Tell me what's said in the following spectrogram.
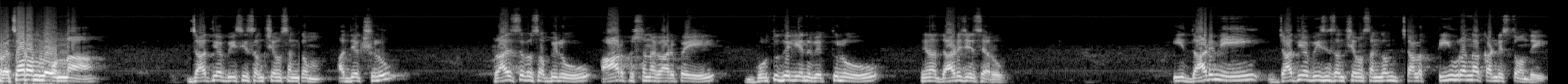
ప్రచారంలో ఉన్న జాతీయ బీసీ సంక్షేమ సంఘం అధ్యక్షులు రాజ్యసభ సభ్యులు ఆర్ కృష్ణ గారిపై గుర్తు తెలియని వ్యక్తులు నిన్న దాడి చేశారు. ఈ దాడిని జాతీయ బీసీ సంక్షేమ సంఘం చాలా తీవ్రంగా ఖండిస్తోంది.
